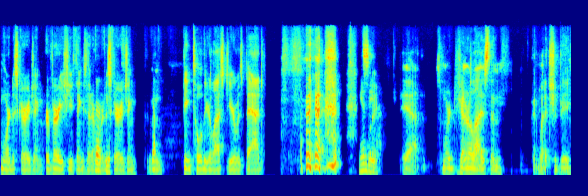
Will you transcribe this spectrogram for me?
more discouraging, or very few things that are more discouraging. Yep being told your last year was bad. Indeed. Like, yeah, it's more generalized than what it should be.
